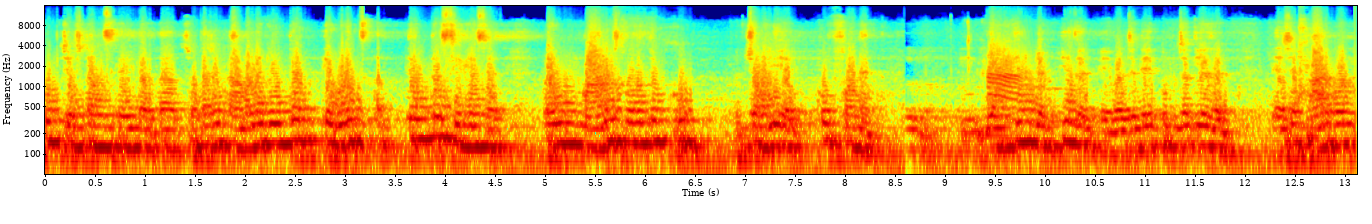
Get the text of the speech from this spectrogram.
खूप चेष्टा मस्करी करतात. स्वतःच्या कामाला घेऊन ते तेवढेच अत्यंत सिरियस आहेत पण माणूस म्हणून ते खूप जॉली आहे. खूप फन व्यक्तीच आहेत ते म्हणजे ते तुमच्यातलेच आहेत ते असे फार कोण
